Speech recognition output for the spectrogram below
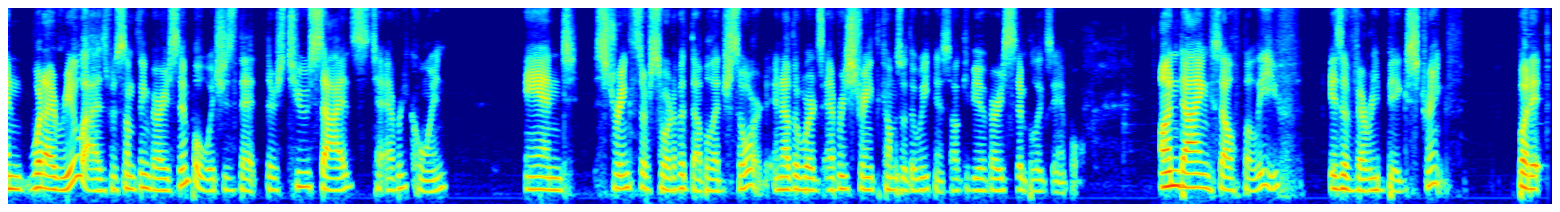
And what I realized was something very simple, which is that there's two sides to every coin and strengths are sort of a double edged sword. In other words, every strength comes with a weakness. I'll give you a very simple example. Undying self belief is a very big strength, but it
